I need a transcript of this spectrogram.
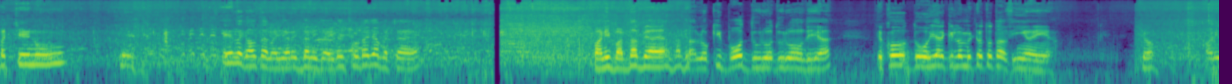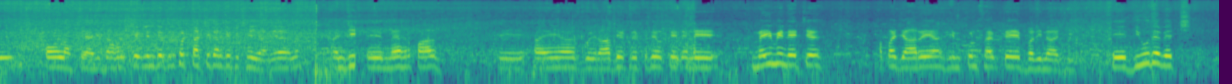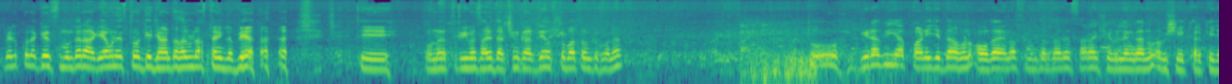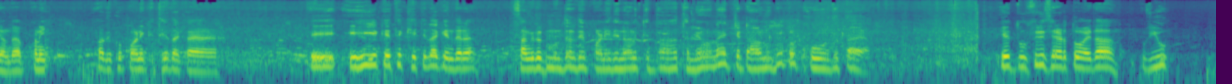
ਬੱਚੇ ਨੂੰ ਇਹ ਤਾਂ ਗਲਤ ਹੈ ਨਾ ਯਾਰ ਇਦਾਂ ਨਹੀਂ ਚਾਹੀਦਾ। ਛੋਟਾ ਜਿਹਾ ਬੱਚਾ ਹੈ। ਪਾਣੀ ਵੱਧਦਾ ਪਿਆ ਆ। ਸਾਡੇ ਲੋਕੀ ਬਹੁਤ ਦੂਰੋਂ ਦੂਰੋਂ ਆਉਂਦੇ ਆ। ਦੇਖੋ 2000 ਕਿਲੋਮੀਟਰ ਤੋਂ ਤਾਂ ਅਸੀਂ ਆਏ ਆ। ਕਿਉਂ? ਪਾਣੀ ਆਉਣ ਲੱਗ ਪਿਆ, ਜਿੱਦਾਂ ਹੁਣ ਸ਼ਿਵਲਿੰਗ ਦੇ ਬਿਲਕੁਲ ਟੱਚ ਕਰਕੇ ਪਿੱਛੇ ਜਾ ਰਿਹਾ ਹੈ ਨਾ। ਹਾਂਜੀ, ਤੇ ਮੈਂ ਹਰਪਾਲ, ਤੇ ਆਏ ਆ ਗੁਜਰਾਤ ਦੇ ਟ੍ਰਿਪ ਦੇ ਉੱਤੇ ਤੇ ਮਈ ਮਹੀਨੇ 'ਚ ਆਪਾਂ ਜਾ ਰਹੇ ਆ ਹਿਮਕੁੰਡ ਸਾਹਿਬ ਤੇ ਬਦਰੀਨਾਥ ਜੀ। ਤੇ ਦਿਊ ਦੇ ਵਿੱਚ ਬਿਲਕੁਲ ਅੱਗੇ ਸਮੁੰਦਰ ਆ ਗਿਆ, ਹੁਣ ਇਸ ਤੋਂ ਅੱਗੇ ਜਾਣ ਦਾ ਸਾਨੂੰ ਰਸਤਾ ਨਹੀਂ ਲੱਭਿਆ। ਤੇ ਹੁਣ ਤਕਰੀਬਨ ਸਾਰੇ ਦਰਸ਼ਨ ਕਰਦੇ ਆ, ਉਸ ਤੋਂ ਬਾਅਦ ਤੁਹਾਨੂੰ ਦਿਖਾਉਣਾ। ਤੋ ਜਿਹੜਾ ਵੀ ਆ ਪਾਣੀ ਜਿੱਦਾਂ ਹੁਣ ਆਉਂਦਾ ਹੈ ਨਾ ਸਮੁੰਦਰ ਦਾ, ਤੇ ਸਾਰਾ ਸ਼ਿਵਲਿੰਗਾਂ ਨੂੰ ਅਭਿਸ਼ੇਕ ਕਰਕੇ ਜਾਂਦਾ ਪਾਣੀ। ਆ ਦੇਖੋ ਪਾਣੀ ਕਿੱਥੇ ਤੱਕ ਆਇਆ ਹੈ। ਤੇ ਇਹੀ ਇੱਕ ਇੱਥੇ ਖਿੱਚ ਦਾ ਕੇਂਦਰ ਆ, ਸੰਗਤ ਸਮੁੰਦਰ ਦੇ ਪਾਣੀ ਦੇ ਨਾਲ ਕਿੱਦਾਂ ਥੱਲੇ ਨਾ ਇਹ ਚਟਾਨ ਨੂੰ ਬਿਲਕੁਲ ਖੋਰ ਦਿੱਤਾ ਆ ਇਹ ਦੂਸਰੀ ਸਾਈਡ ਤੋਂ ਇਹਦਾ ਵਿਊ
